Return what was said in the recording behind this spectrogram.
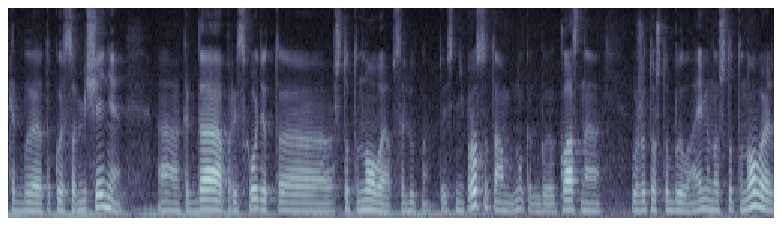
как бы такое совмещение, а, когда происходит а, что-то новое абсолютно. То есть не просто там, ну, как бы классно уже то, что было, а именно что-то новое,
